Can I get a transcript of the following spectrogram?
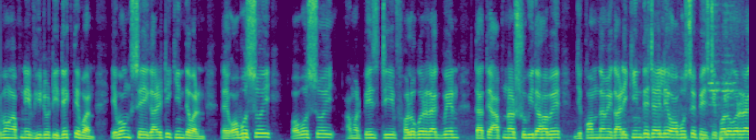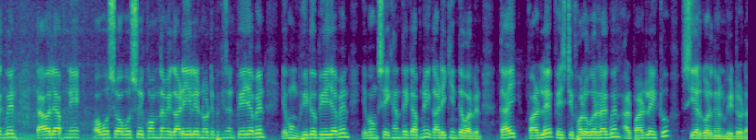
এবং আপনি ভিডিওটি দেখতে পান এবং সেই গাড়িটি কিনতে পারেন। তাই অবশ্যই অবশ্যই আমার পেজটি ফলো করে রাখবেন, তাতে আপনার সুবিধা হবে। যে কম দামে গাড়ি কিনতে চাইলে অবশ্যই পেজটি ফলো করে রাখবেন। তাহলে আপনি অবশ্যই অবশ্যই কম দামে গাড়ি এলে নোটিফিকেশান পেয়ে যাবেন এবং ভিডিও পেয়ে যাবেন এবং সেইখান থেকে আপনি গাড়ি কিনতে পারবেন। তাই পারলে পেজটি ফলো করে রাখবেন আর পারলে একটু শেয়ার করে দেবেন ভিডিওটা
